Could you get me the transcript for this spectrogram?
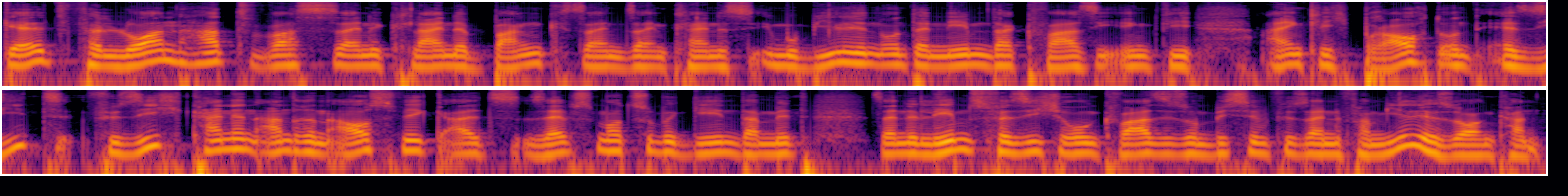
Geld verloren hat, was seine kleine Bank, sein, sein kleines Immobilienunternehmen da quasi irgendwie eigentlich braucht. Und er sieht für sich keinen anderen Ausweg, als Selbstmord zu begehen, damit seine Lebensversicherung quasi so ein bisschen für seine Familie sorgen kann.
